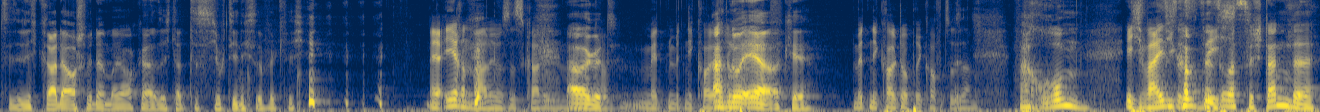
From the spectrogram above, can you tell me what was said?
Sind die nicht gerade auch schon wieder in Mallorca? Also ich glaube, das juckt die nicht so wirklich. Ja, Ehrenmarius ist gerade Aber gut. Mit, mit Nicole Ach, nur er, okay. Mit Nicole Dobrikow zusammen. Warum? Ich weiß Wie es kommt denn nicht. sowas zustande?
